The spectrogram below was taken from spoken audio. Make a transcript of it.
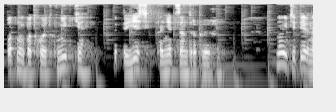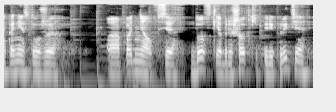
вплотную подходят к нитке. Это и есть конец центра крыши. Ну и теперь наконец-то уже а, поднял все доски, обрешетки, перекрытия.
